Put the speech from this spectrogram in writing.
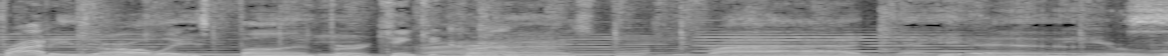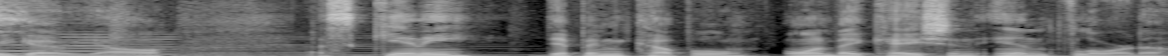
Fridays are always fun for kinky crime. Crimes for Friday. Yeah. Here we go, y'all. A skinny dipping couple on vacation in Florida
